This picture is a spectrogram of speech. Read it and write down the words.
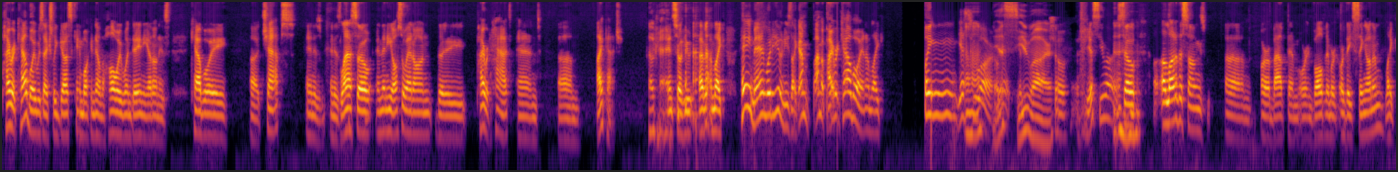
Pirate Cowboy was actually Gus came walking down the hallway one day, and he had on his cowboy uh, chaps and his and his lasso, and then he also had on the pirate hat and um, eye patch. Okay. And so he, I'm, I'm like, "Hey, man, what are you?" And he's like, "I'm I'm a pirate cowboy," and I'm like, "Bing, yes, you Uh-huh. are." Okay. Yes, you are. So yes, you are. So a lot of the songs um, are about them or involve them or, or they sing on them, like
